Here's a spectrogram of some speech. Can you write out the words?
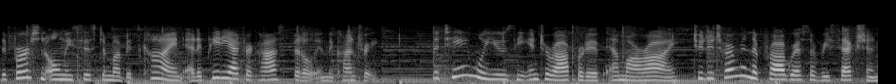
the first and only system of its kind at a pediatric hospital in the country. The team will use the intraoperative MRI to determine the progress of resection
